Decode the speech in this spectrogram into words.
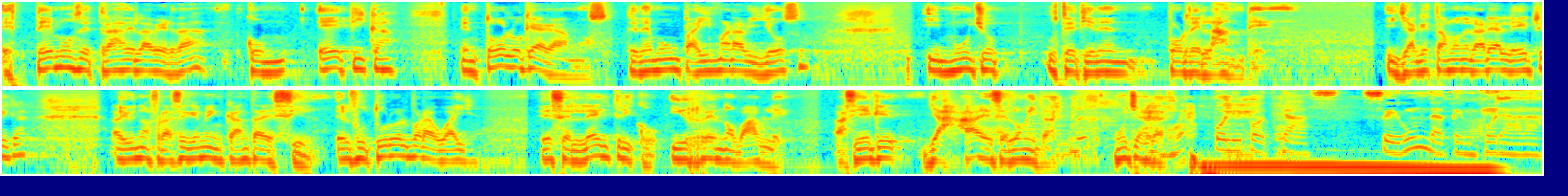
estemos detrás de la verdad con ética en todo lo que hagamos. Tenemos un país maravilloso y mucho ustedes tienen por delante. Y ya que estamos en el área eléctrica, hay una frase que me encanta decir. El futuro del Paraguay es eléctrico y renovable. Así que ya, es el mitad. Muchas gracias. Polipodcast, segunda temporada.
